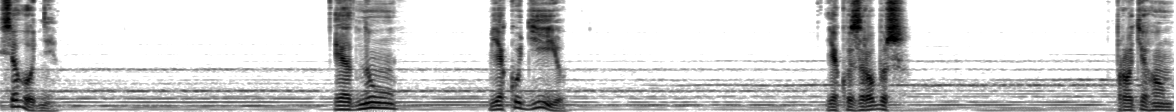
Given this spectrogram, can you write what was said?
сьогодні. І одну яку дію, яку зробиш протягом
